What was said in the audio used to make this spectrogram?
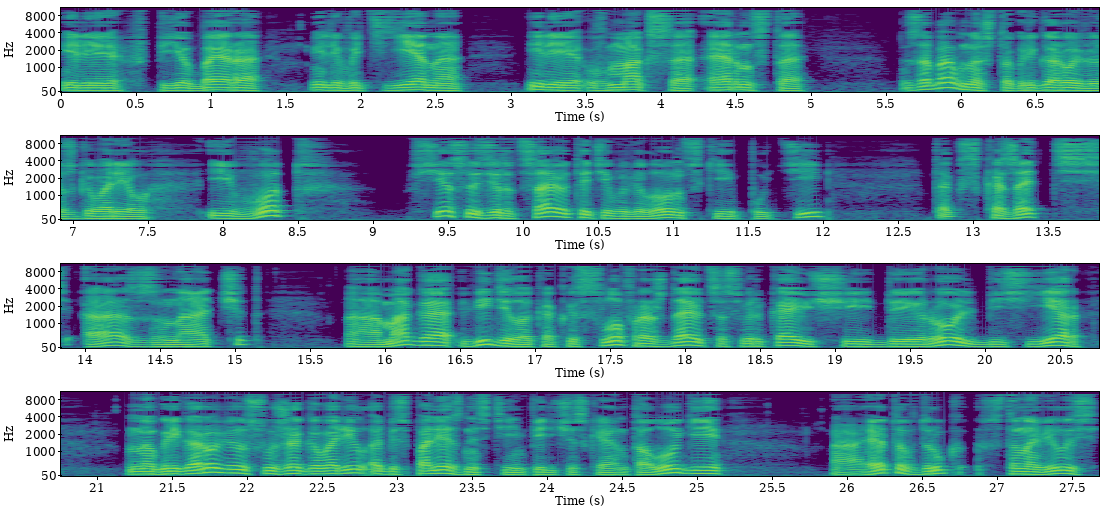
или в Пьобера, или в Этьена, или в Макса Эрнста. Забавно, что Григоровиус говорил. И вот все созерцают эти вавилонские пути, так сказать, а значит, а мага видела, как из слов рождаются сверкающие Дейроль, Бесьер, но Григоровиус уже говорил о бесполезности эмпирической антологии, а это вдруг становилось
